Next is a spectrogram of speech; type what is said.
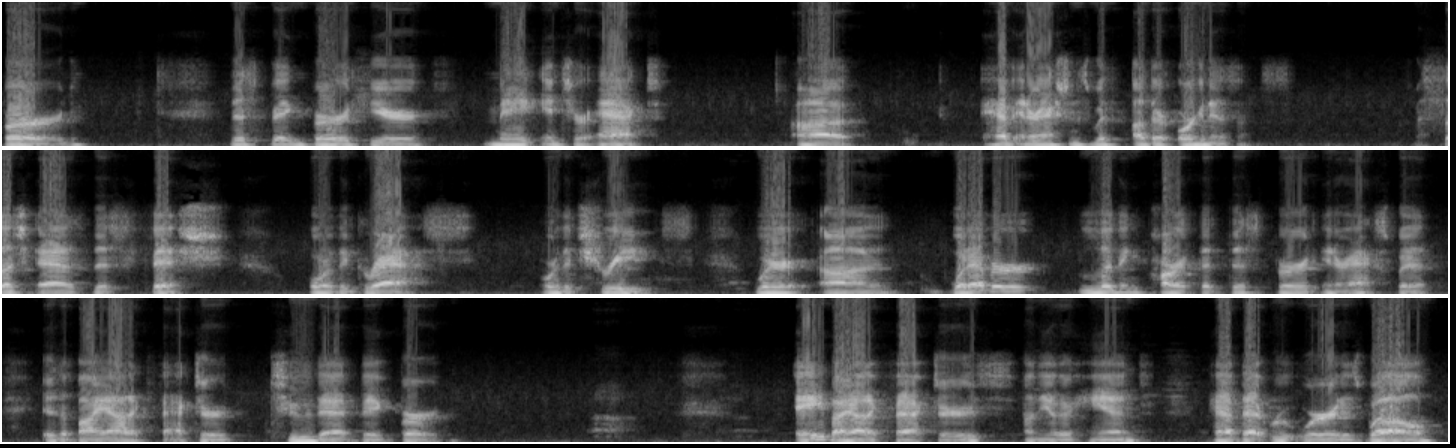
bird, this big bird here may interact, uh, have interactions with other organisms, such as this fish, or the grass, or the trees, where uh, whatever living part that this bird interacts with is a biotic factor to that big bird. Abiotic factors, on the other hand, have that root word as well,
